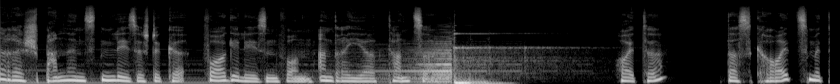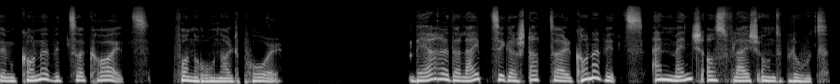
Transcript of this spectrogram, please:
Unsere spannendsten Lesestücke, vorgelesen von Andrea Tanzer. Heute Das Kreuz mit dem Konnewitzer Kreuz von Ronald Pohl. Wäre der Leipziger Stadtteil Konnewitz ein Mensch aus Fleisch und Blut,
